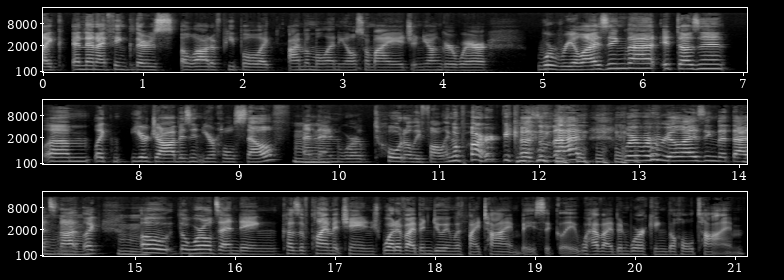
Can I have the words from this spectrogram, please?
like, and then I think there's a lot of people like I'm a millennial, so my age and younger, where we're realizing that it doesn't um like your job isn't your whole self Mhm. and then we're totally falling apart because of that where we're realizing that that's not Mhm. like Mm. oh the world's ending because of climate change what have i been doing with my time basically have i been working the whole time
